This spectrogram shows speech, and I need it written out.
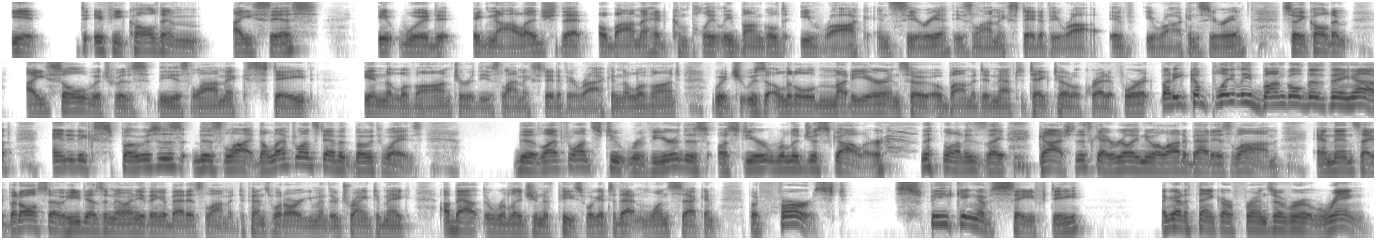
it if he called him ISIS, it would acknowledge that Obama had completely bungled Iraq and Syria, the Islamic State of Iraq, of Iraq and Syria. So he called him ISIL, which was the Islamic State in the Levant or the Islamic State of Iraq in the Levant, which was a little muddier. And so Obama didn't have to take total credit for it. But he completely bungled the thing up and it exposes this lie. The left wants to have it both ways. The left wants to revere this austere religious scholar. they want to say, gosh, this guy really knew a lot about Islam. And then say, but also he doesn't know anything about Islam. It depends what argument they're trying to make about the religion of peace. We'll get to that in one second. But first, speaking of safety, I got to thank our friends over at Ring.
